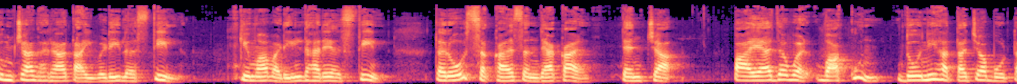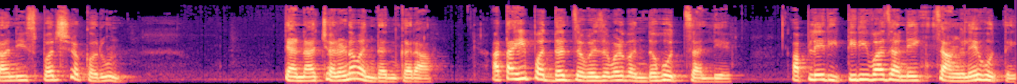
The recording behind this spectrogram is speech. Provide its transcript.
तुमच्या घरात आईवडील असतील किंवा वडीलधारे असतील तर रोज सकाळ संध्याकाळ त्यांच्या पायाजवळ वाकून दोन्ही हाताच्या बोटांनी स्पर्श करून त्यांना चरणवंदन करा. आता ही पद्धत जवळजवळ बंद होत चालली आहे आपले रीतिरिवाज अनेक चांगले होते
